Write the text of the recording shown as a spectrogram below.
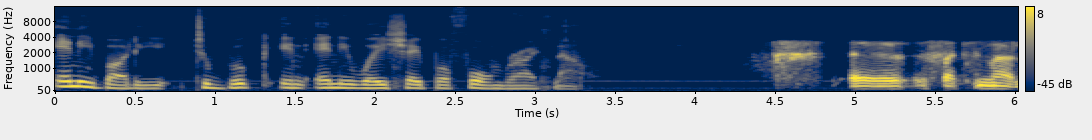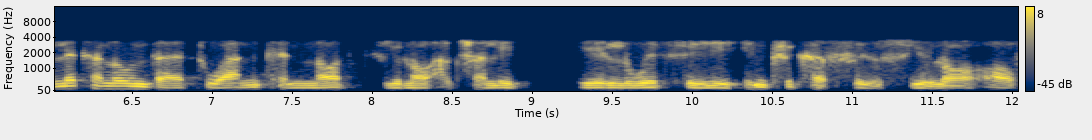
anybody to book in any way, shape, or form right now? Uh, Sakina, let alone that one cannot, you know, actually deal with the intricacies, you know, of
